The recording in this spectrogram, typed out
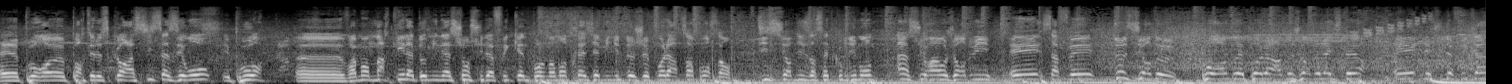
Euh, pour euh, porter le score à 6 à 0 et pour euh, vraiment marquer la domination sud-africaine pour le moment. 13e minute de jeu. Pollard 100%. 10 sur 10 dans cette Coupe du Monde. 1 sur 1 aujourd'hui. Et ça fait 2 sur 2 pour André Pollard, le joueur de Leicester. Et les Sud-Africains,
